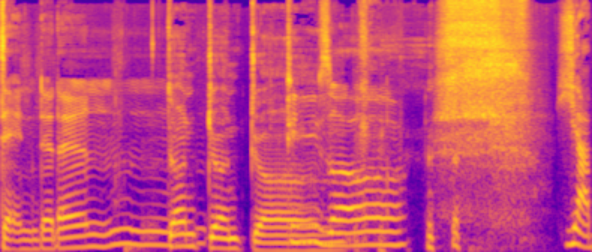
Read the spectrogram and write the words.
Dun, dun, dun. Dun, dun, dun. Dieser. Ja,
